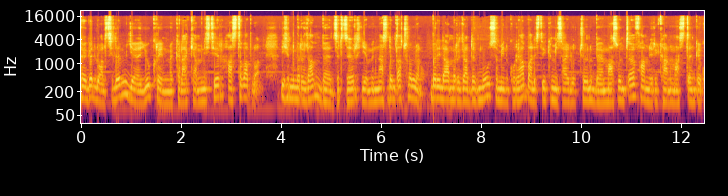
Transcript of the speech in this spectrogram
ተገድለዋል ሲልም የዩክሬን መከላከያ ሚኒስቴር አስተባብሏል። ይህን መረጃም በዝርዝር የምናስደምጣችሁ ነው የሚሆነው። በሌላ መረጃ ደግሞ ሰሜን ኮሪያ ባሊስቲክ ሚሳይሎችን በማስወንጨፍ አሜሪካን ማስጠንቀቋ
